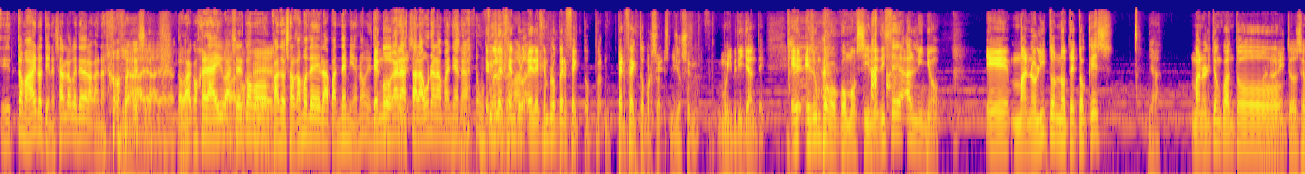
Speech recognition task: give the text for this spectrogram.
Y toma, ahí lo tienes, haz lo que te dé la gana, ¿no? Ya, Eso- ya, ya, ya, lo claro. va a coger ahí, Lo va a ser como cuando salgamos de la pandemia, ¿no? Y Tengo el- hasta la una de la mañana. un Tengo el ejemplo, semana. el ejemplo perfecto, per- perfecto, por eso yo soy muy brillante. Es, es un poco como si le dice al niño, eh, Manolito, no te toques. Ya. Manolito, en cuanto. Manolito, se-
